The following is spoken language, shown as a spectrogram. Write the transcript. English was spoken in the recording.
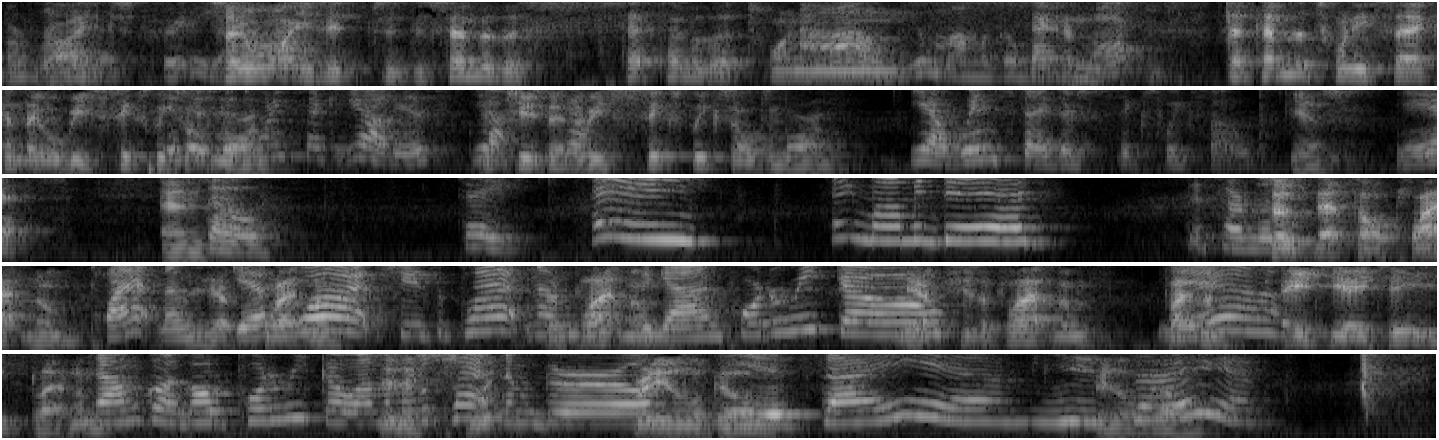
All pretty So what eyes. is it? To December the September the twenty Oh, your mama gonna second. September the twenty second. They will be six weeks Is old it the tomorrow. 22nd? Yeah, it is. Yeah. It's Tuesday. Yeah. They'll be six weeks old tomorrow. yeah, Wednesday they're six weeks old. Yes. Yes. And So, say, hey, hey, mom and dad. That's our little so that's our platinum. platinum. Yep, Guess platinum. what? She's a platinum. She's a platinum. The guy in Puerto Rico. Yep, she's a platinum. Platinum. Yeah. ATAT platinum. So I'm going to go to Puerto Rico. I'm She's a little platinum girl. pretty little girl. Yes, I am. Yes, Pretty little I am.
